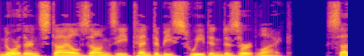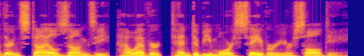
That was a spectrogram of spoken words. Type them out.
Northern-style zongzi tend to be sweet and dessert-like. Southern-style zongzi, however, tend to be more savory or salty.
